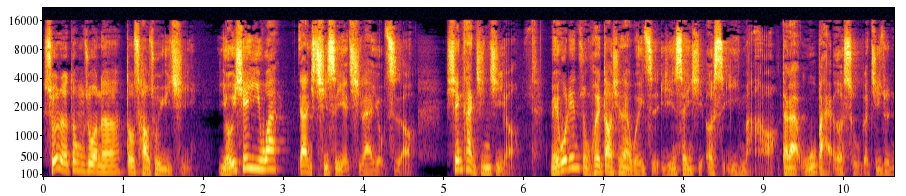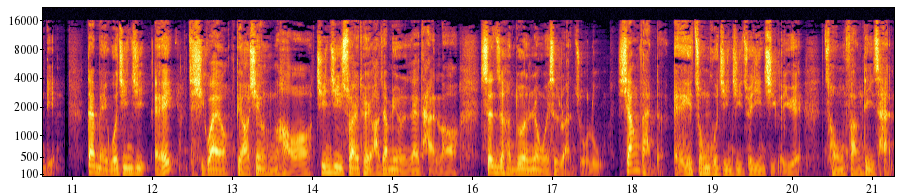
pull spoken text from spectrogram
所有的动作呢都超出预期。有一些意外，但其实也其来有自哦。先看经济哦，美国联准会到现在为止已经升息二十一码哦，大概五百二十五个基准点。但美国经济诶奇怪哦，表现很好哦，经济衰退好像没有人在谈了哦，甚至很多人认为是软着陆。相反的，诶中国经济最近几个月从房地产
